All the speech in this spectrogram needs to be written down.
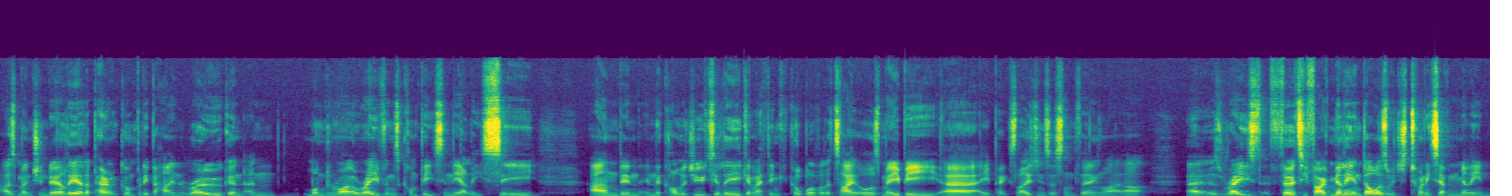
As mentioned earlier, the parent company behind Rogue and, and London Royal Ravens competes in the LEC and in, in the Call of Duty League, and I think a couple of other titles, maybe uh, Apex Legends or something like that. Uh, has raised $35 million, which is £27 million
